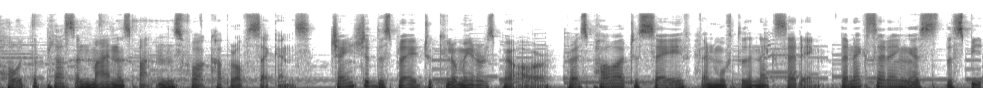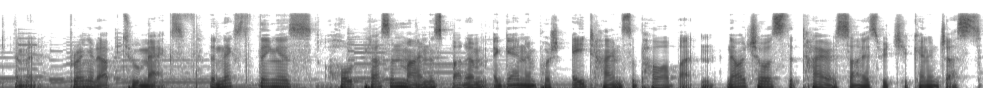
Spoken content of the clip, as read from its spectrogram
Hold the plus and minus buttons for a couple of seconds. Change the display to kilometers per hour. Press power to save and move to the next setting. The next setting is the speed limit bring it up to max. The next thing is hold plus and minus button again and push 8 times the power button. Now it shows the tire size which you can adjust.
